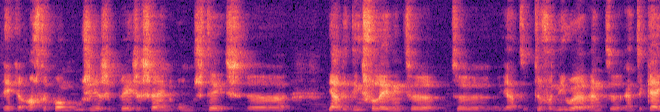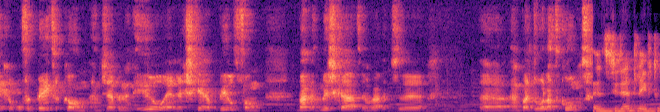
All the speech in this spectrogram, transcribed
ik erachter kwam hoezeer ze bezig zijn om steeds ja, de dienstverlening te, te, ja, te, vernieuwen en te, en te kijken of het beter kan. En ze hebben een heel erg scherp beeld van waar het misgaat en waar het. Uh, uh, en waardoor dat komt. Een student leeft 24-7,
